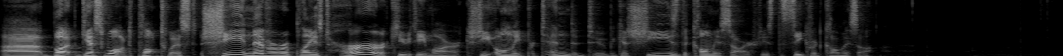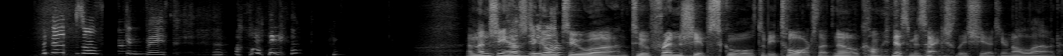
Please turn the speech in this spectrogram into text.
Uh, but guess what? Plot twist: she never replaced her cutie mark. She only pretended to because she's the commissar. She's the secret commissar. That's so fucking big. Oh my god. And then she has to go to uh, to friendship school to be taught that no, communism is actually shit. You're not allowed.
